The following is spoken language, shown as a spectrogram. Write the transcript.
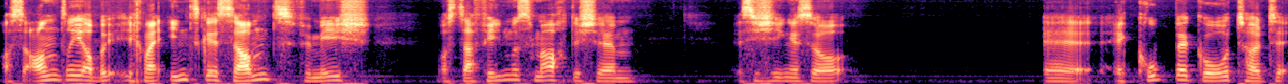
als andere, aber ich meine, insgesamt für mich, was der Film ausmacht, ist, ähm, es ist irgendwie so, äh, eine Gruppe geht halt äh,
